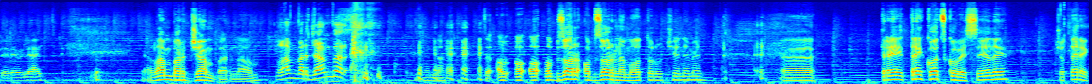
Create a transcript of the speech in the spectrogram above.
Деревлять. Нам. Ламбер-джамбер. Да. Це о- о- о- обзор, обзор на мотор учинимо. Е, три, три коцкові сили, чотири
